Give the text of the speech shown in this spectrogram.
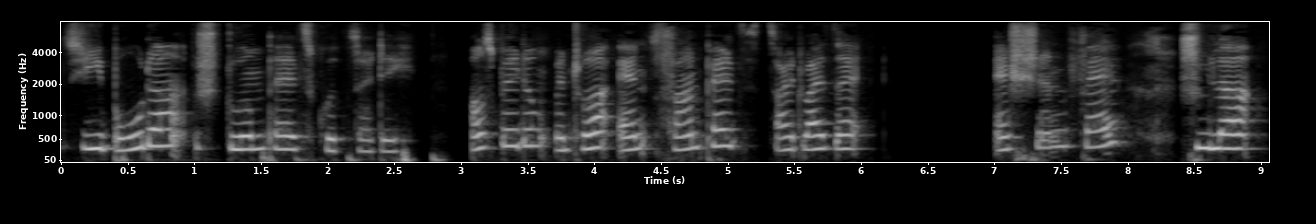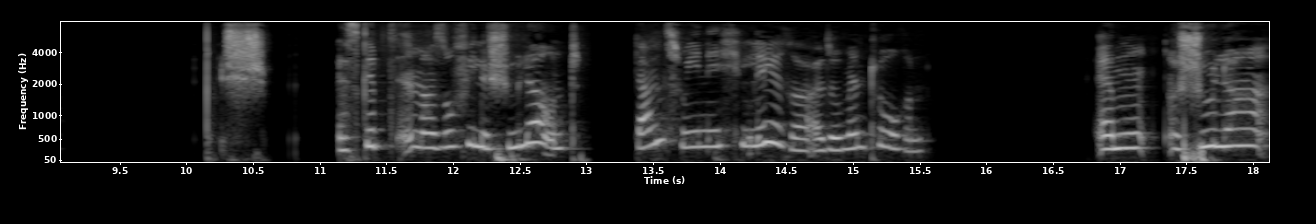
Ziehbruder Sturmpelz kurzzeitig. Ausbildung Mentor N. Farnpelz, zeitweise Eschenfell. Schüler. Sch es gibt immer so viele Schüler und ganz wenig Lehrer, also Mentoren. Ähm, Schüler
